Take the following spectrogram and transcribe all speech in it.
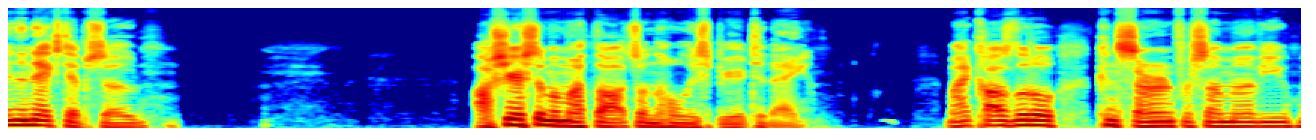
In the next episode, I'll share some of my thoughts on the Holy Spirit today. Might cause a little concern for some of you.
